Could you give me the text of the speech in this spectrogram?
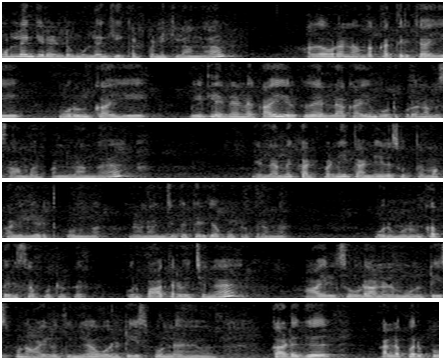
முள்ளங்கி ரெண்டு முள்ளங்கி கட் பண்ணிக்கலாங்க. அதோட நம்ம கத்திரிக்காய் முருங்கைக்காய் வீட்டில் என்னென்ன காய் இருக்குதோ எல்லா காயும் போட்டு கூட நம்ம சாம்பார் பண்ணலாங்க. எல்லாமே கட் பண்ணி தண்ணியில் சுத்தமாக கழுவி எடுத்துக்கணுங்க. நான் அஞ்சு கத்திரிக்காய் போட்டிருக்குறேங்க. ஒரு முருங்கைக்காய் பெருசாக போட்டிருக்கு. ஒரு பாத்திரம் வச்சுங்க. ஆயில் சூடான மூணு டீஸ்பூன் ஆயில் ஊற்றிங்க ஒரு டீஸ்பூன் கடுகு கடலப்பருப்பு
